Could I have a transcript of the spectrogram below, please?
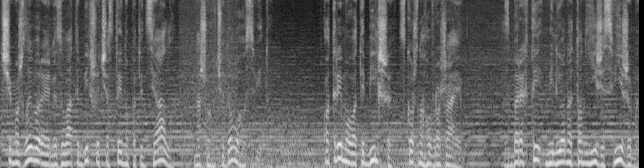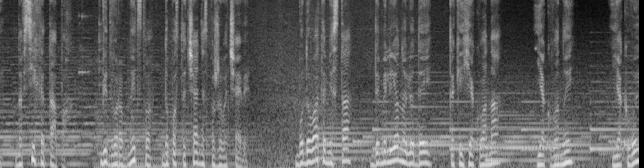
Чи можливо реалізувати більшу частину потенціалу нашого чудового світу? Отримувати більше з кожного врожаю, зберегти мільйони тонн їжі свіжими на всіх етапах від виробництва до постачання споживачеві, будувати міста, де мільйони людей, таких як вона, як вони, як ви,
